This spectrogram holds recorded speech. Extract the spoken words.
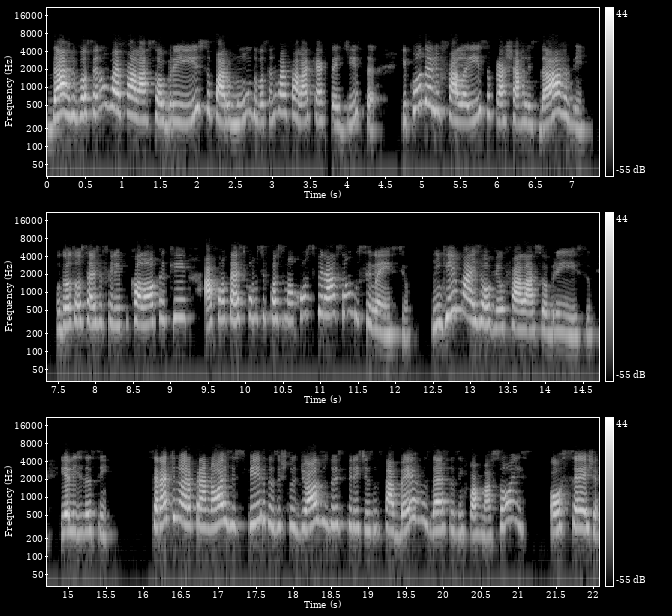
Darwin, você não vai falar sobre isso para o mundo? Você não vai falar que acredita? E quando ele fala isso para Charles Darwin, o doutor Sérgio Felipe coloca que acontece como se fosse uma conspiração do silêncio. Ninguém mais ouviu falar sobre isso. E ele diz assim: será que não era para nós, espíritas, estudiosos do espiritismo, sabermos dessas informações? Ou seja,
